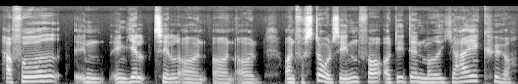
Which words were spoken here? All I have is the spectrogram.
har fået en, en hjælp til og en, og, en, og, og en forståelse indenfor, og det er den måde, jeg kører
